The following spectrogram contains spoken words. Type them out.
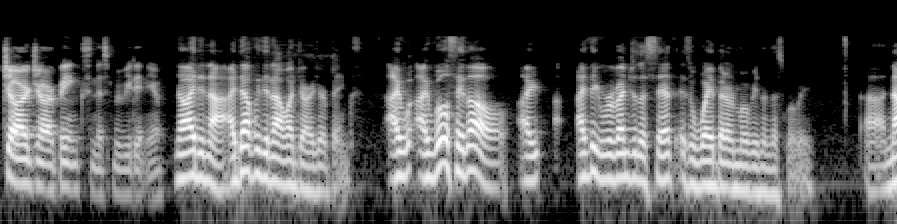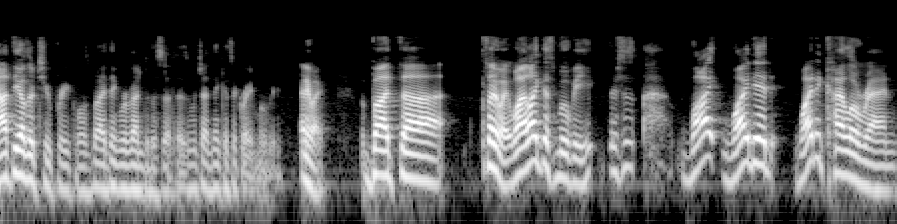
Jar Jar Binks in this movie, didn't you? No, I did not. I definitely did not want Jar Jar Binks. I, I will say though, I I think Revenge of the Sith is a way better movie than this movie. Uh, not the other two prequels, but I think Revenge of the Sith is, which I think is a great movie. Anyway, but uh, so anyway, well, I like this movie. There's this, why why did why did Kylo Ren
